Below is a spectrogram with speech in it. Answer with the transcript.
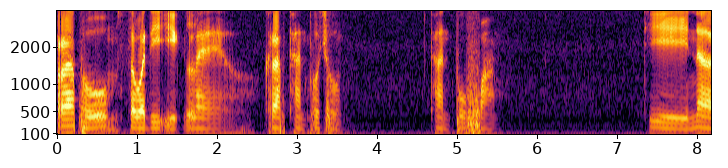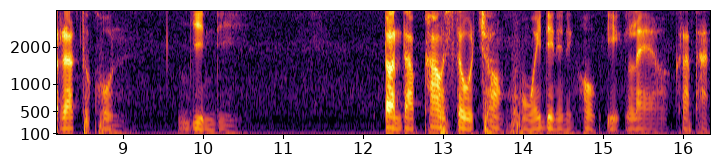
ครับผมสวัสดีอีกแล้ว ครับท่านผู้ชม ท่านผู้ฟัง ที่น่ารักทุกคน ยินดีตอนรับเข้าสู่ช่องหวยเด่นหนึ่งหกอีกแล้วครับท่าน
